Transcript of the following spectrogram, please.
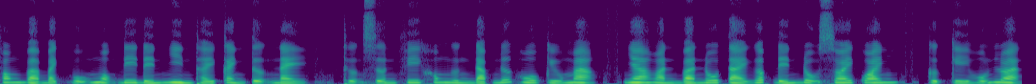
Phong và Bạch Vũ Mộng đi đến nhìn thấy cảnh tượng này. Thượng Sườn Phi không ngừng đạp nước hô cứu mạng, nha hoàn và nô tài gấp đến độ xoay quanh, cực kỳ hỗn loạn.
